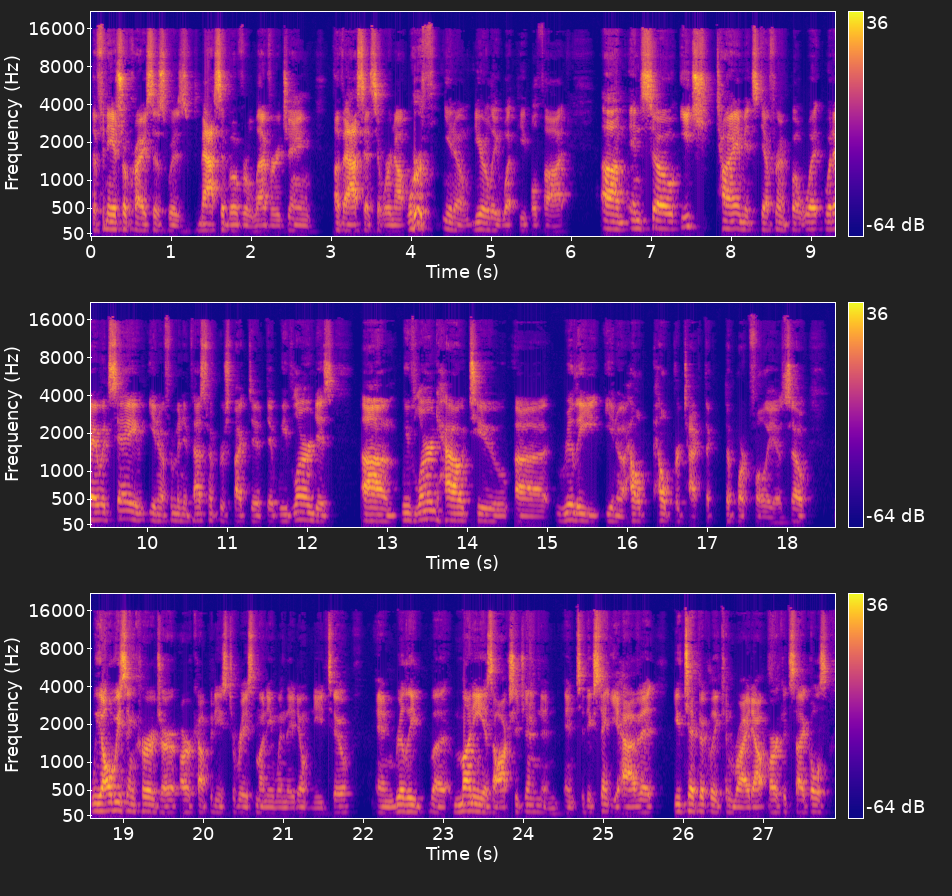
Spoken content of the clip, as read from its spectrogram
The financial crisis was massive over leveraging of assets that were not worth, you know, nearly what people thought. Um, and so each time it's different. But what, what I would say, you know, from an investment perspective that we've learned is um, we've learned how to uh, really, you know, help help protect the, the portfolio. So we always encourage our, our companies to raise money when they don't need to and really uh, money is oxygen and, and to the extent you have it you typically can ride out market cycles.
